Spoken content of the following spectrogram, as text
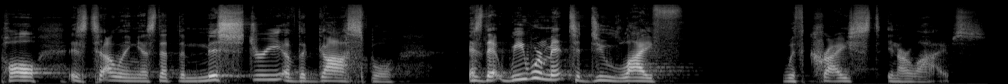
Paul is telling us that the mystery of the gospel is that we were meant to do life with Christ in our lives,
